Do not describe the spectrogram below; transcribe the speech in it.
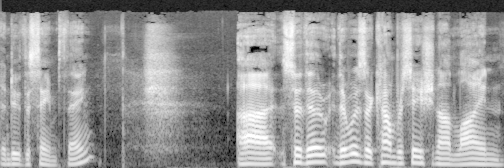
and do the same thing. Uh, so there there was a conversation online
